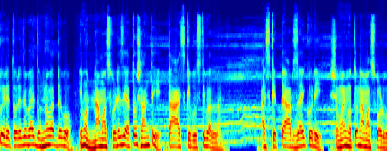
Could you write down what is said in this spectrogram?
করে তোরে যে ভাই ধন্যবাদ দেবো? এমন নামাজ পড়ে যে এত শান্তি তা আজকে বুঝতে পারলাম। আজকে তে আর যাই করি সময় মতো নামাজ পড়ব।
